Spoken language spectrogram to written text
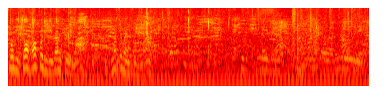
What did he go off or did he run through the mark? He must have run through the mark kick forward and go forward and he's struggling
